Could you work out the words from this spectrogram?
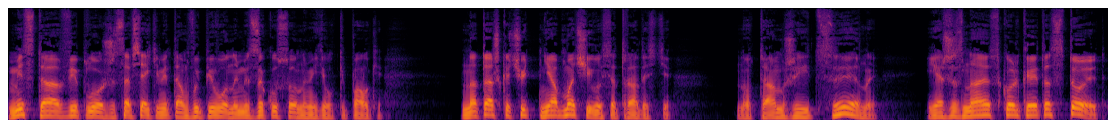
Места в вип-ложе со всякими там выпивонами, закусонами, елки-палки. Наташка чуть не обмочилась от радости. Но там же и цены. Я же знаю, сколько это стоит.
